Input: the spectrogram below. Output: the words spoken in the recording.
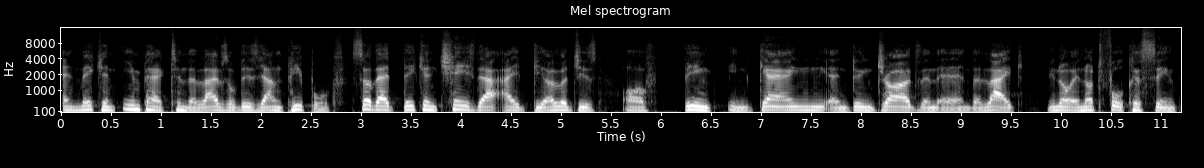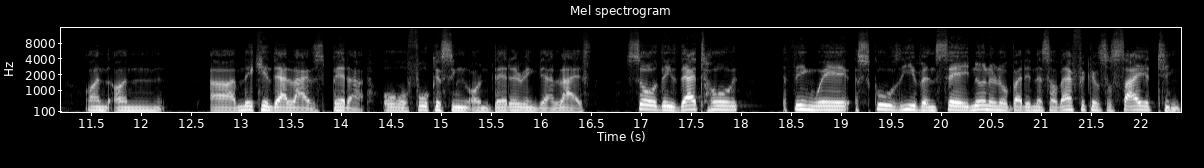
and make an impact in the lives of these young people so that they can change their ideologies of being in gang and doing drugs and, and the like, you know, and not focusing on on uh, making their lives better or focusing on bettering their lives. So there's that whole thing where schools even say, no, no, no, but in a South African society,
